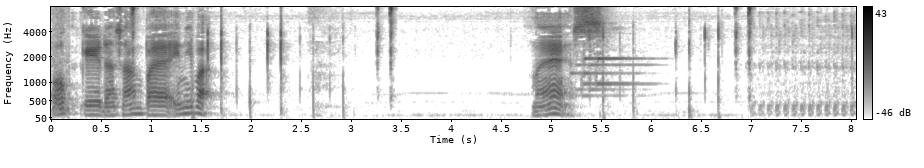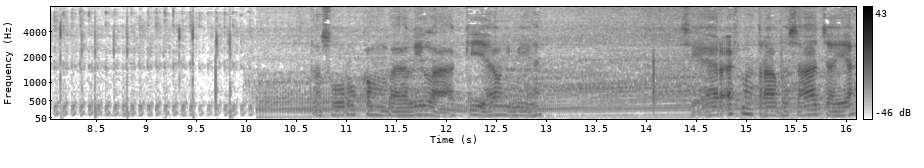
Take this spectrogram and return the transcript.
Oke udah sampai. Ini pak. Nice kita suruh kembali lagi ya ini ya. Si RF mah terabas saja ya.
